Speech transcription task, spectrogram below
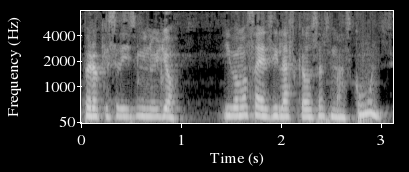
pero que se disminuyó. Y vamos a decir las causas más comunes.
